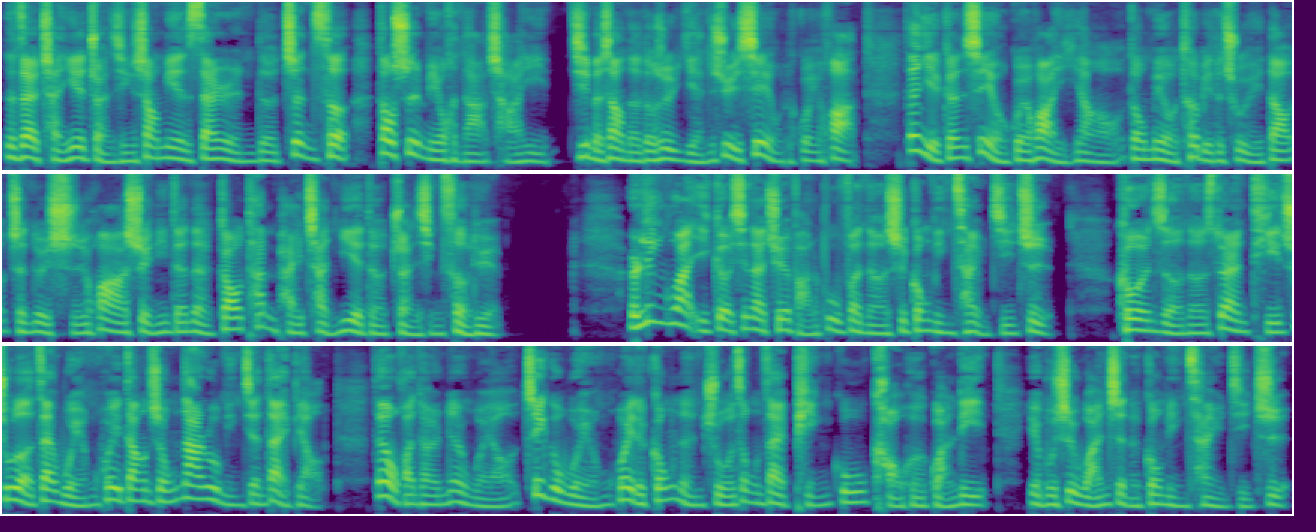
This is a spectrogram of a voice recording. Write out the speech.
那在产业转型上面，三人的政策倒是没有很大差异，基本上呢都是延续现有的规划，但也跟现有规划一样哦，都没有特别的处理到针对石化、水泥等等高碳排产业的转型策略。而另外一个现在缺乏的部分呢，是公民参与机制。柯文哲呢，虽然提出了在委员会当中纳入民间代表，但有环团人认为哦，这个委员会的功能着重在评估、考核、管理，也不是完整的公民参与机制。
